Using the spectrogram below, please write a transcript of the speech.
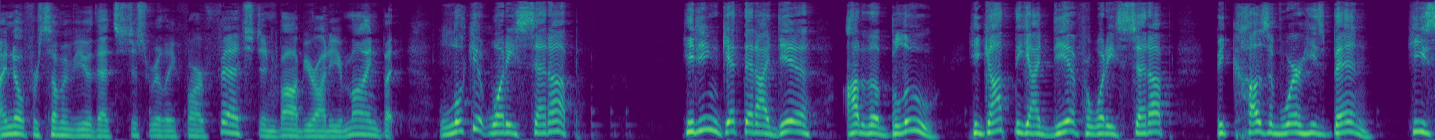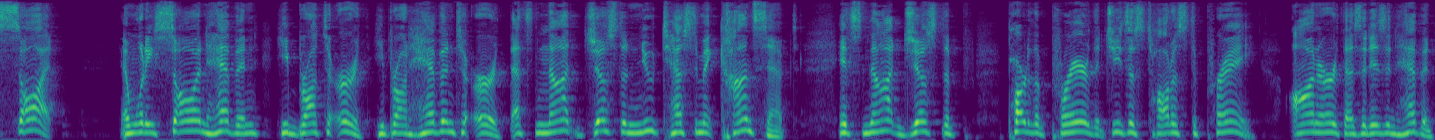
I know for some of you that's just really far fetched and Bob you're out of your mind, but look at what he set up. He didn't get that idea out of the blue. He got the idea for what he set up because of where he's been. He saw it. And what he saw in heaven, he brought to earth. He brought heaven to earth. That's not just a New Testament concept. It's not just the part of the prayer that Jesus taught us to pray on earth as it is in heaven.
